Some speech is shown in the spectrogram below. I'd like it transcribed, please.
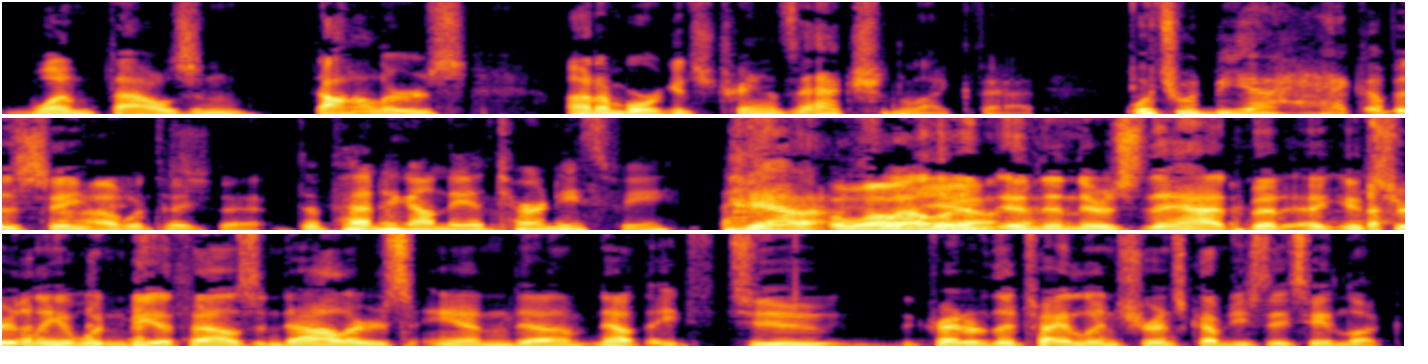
one thousand dollars on a mortgage transaction like that, which would be a heck of a savings. I would take that. Depending on the attorney's fee. Yeah. well, well yeah. And, and, then there's that, but uh, it certainly it wouldn't be a thousand dollars. And um, now, they, to the credit of the title insurance companies, they say, look,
